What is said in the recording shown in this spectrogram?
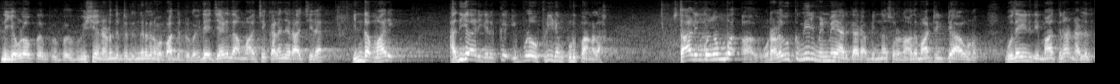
இன்றைக்கி எவ்வளோ இப்போ இப்போ- விஷயம் நடந்துட்டுருக்குங்கிறத நம்ம பார்த்துட்ருக்கோம் இதே ஜெயலலிதா அம்மா ஆட்சி கலைஞர் ஆட்சியில் இந்த மாதிரி அதிகாரிகளுக்கு இவ்வளோ ஃப்ரீடம் கொடுப்பாங்களா? ஸ்டாலின் கொஞ்சம் ரொம்ப ஓரளவுக்கு மீறி மென்மையாக இருக்கார் அப்படின்னு தான் சொல்லணும். அதை மாற்றிக்கிட்டே ஆகணும். உதயநிதி மாற்றினா நல்லது.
